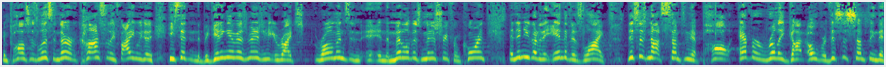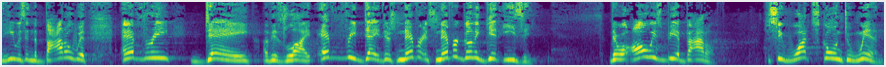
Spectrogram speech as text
and Paul says, listen, they're constantly fighting with each other. He said in the beginning of his ministry, he writes Romans in, in the middle of his ministry from Corinth. And then you go to the end of his life. This is not something that Paul ever really got over. This is something that he was in the battle with every day of his life. Every day. There's never, it's never going to get easy. There will always be a battle to see what's going to win.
